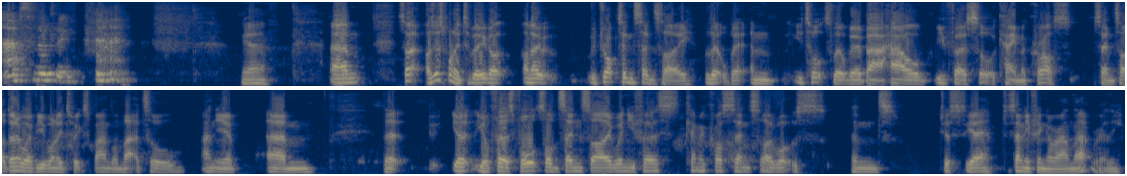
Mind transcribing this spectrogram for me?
Absolutely. yeah. Um, so I just wanted to move. I know we dropped in Senseye a little bit, and you talked a little bit about how you first sort of came across Senseye. I don't know whether you wanted to expand on that at all, Anja. Um, that your, your first thoughts on Senseye when you first came across Senseye. what was, and just yeah, just anything around that really.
